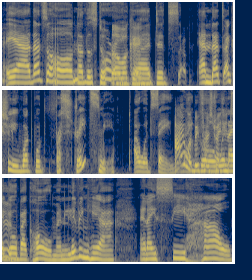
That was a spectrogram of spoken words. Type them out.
Yeah, that's a whole nother story. Oh, okay. But it's and that's actually what what frustrates me. I would say. when I would be go- frustrated when I go back home and living here, and I see how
